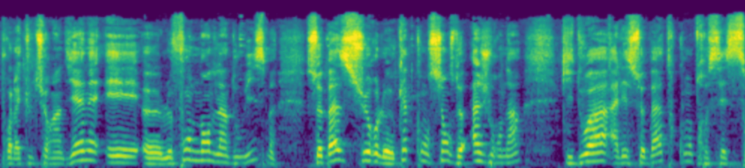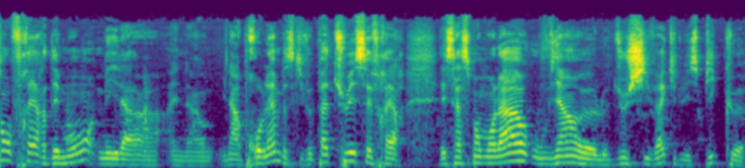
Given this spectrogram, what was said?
pour la culture indienne. Et euh, le fondement de l'hindouisme se base sur le cas de conscience de Ajourna, qui doit aller se battre contre ses 100 frères démons, mais il a, il a, un problème parce qu'il veut pas tuer ses frères. Et c'est à ce moment-là où vient euh, le dieu Shiva qui lui explique que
